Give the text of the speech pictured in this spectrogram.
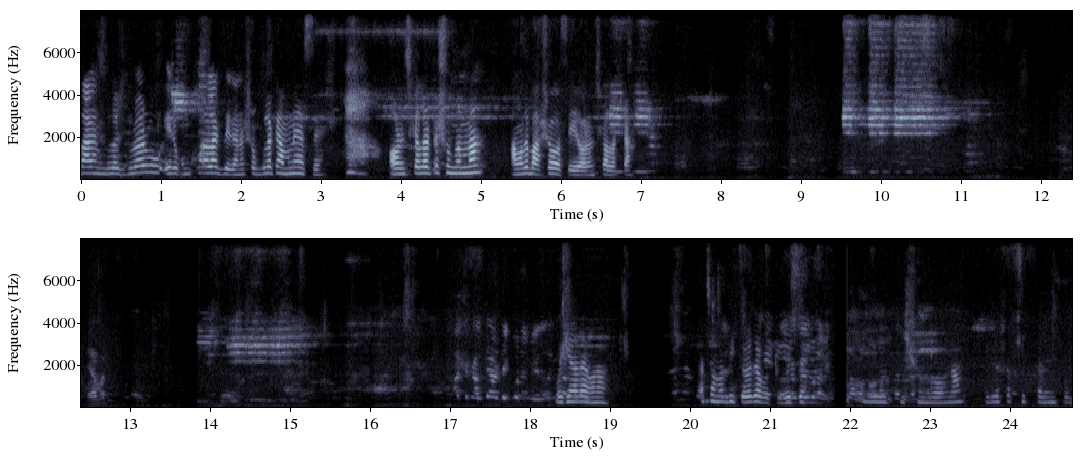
বাগানগুলো গুলো এরকম খরা লাগছে কেন? সবগুলো কেমন আছে? অরেঞ্জ কালারটা সুন্দর না? আমাদের বাসাও আছে এই অরেঞ্জ কালারটা ওইখানে দেখো না। আচ্ছা আমরা ভিতরে যাব একটু বুঝছে কি সুন্দর না? এগুলো সব শীতকালীন ফুল।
